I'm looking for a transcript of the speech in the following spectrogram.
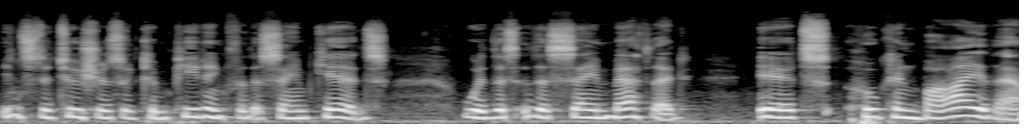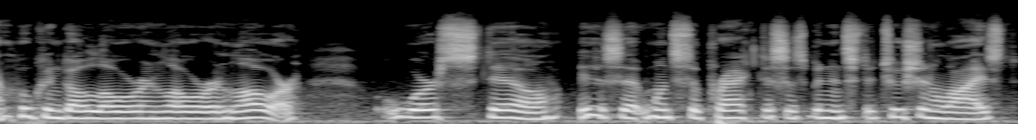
institutions are competing for the same kids with the, the same method, it's who can buy them, who can go lower and lower and lower. Worse still is that once the practice has been institutionalized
